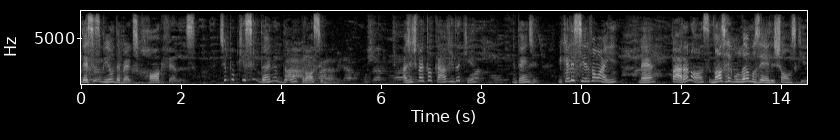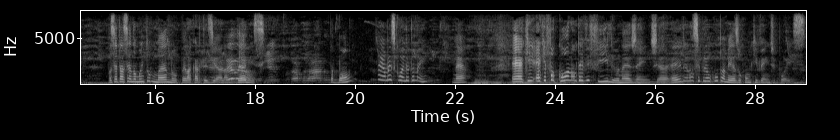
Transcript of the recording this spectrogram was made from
Desses Bilderbergs, Rockefellers. Tipo, que se dane o, o próximo. A gente vai tocar a vida aqui, entende? E que eles sirvam aí, né, para nós. Nós regulamos eles, Chomsky. Você está sendo muito humano pela cartesiana, dane-se. Tá bom? É uma escolha também, né? É que, é que Foucault não teve filho, né, gente? É, é, ele não se preocupa mesmo com o que vem depois.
